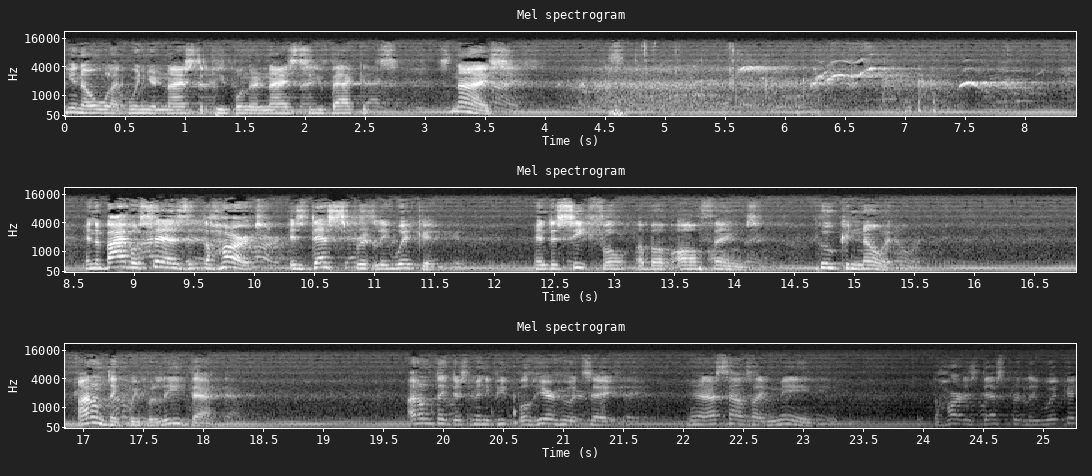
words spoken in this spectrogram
you know, like when you're nice to people and they're nice to you back, it's, it's nice. And the Bible says that the heart is desperately wicked and deceitful above all things. Who can know it? I don't think we believe that. I don't think there's many people here who would say, yeah, that sounds like me. The heart is desperately wicked.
